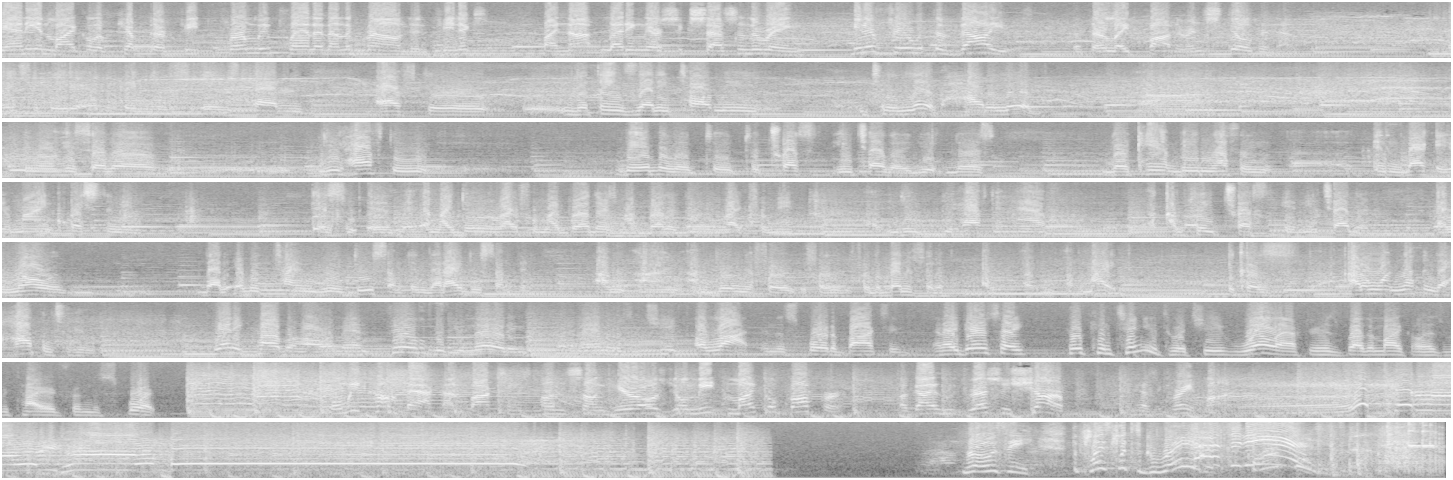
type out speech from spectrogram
Danny and Michael have kept their feet firmly planted on the ground in Phoenix by not letting their success in the ring interfere with the values that their late father instilled in them. Basically, everything is, is patterned after the things that he taught me to live, how to live. Uh, you know, he said, uh, you have to be able to, to, to trust each other. You, there's, there can't be nothing uh, in the back of your mind questioning, is, is, am I doing right for my brother? Is my brother doing right for me? Uh, you, you have to have a complete trust in each other and know that every time we do something, that I do something, I'm, I'm, I'm doing it for, for, for the benefit of, of, of Mike. Because I don't want nothing to happen to him. Danny Carbajal, a man filled with humility, a man who's achieved a lot in the sport of boxing. And I dare say he'll continue to achieve well after his brother Michael has retired from the sport. When we come back on Boxing's Unsung Heroes, you'll meet Michael Buffer, a guy who dresses sharp and has a great line. Let's get ready to rumble! Rosie, the place looks great. Yes, it is.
